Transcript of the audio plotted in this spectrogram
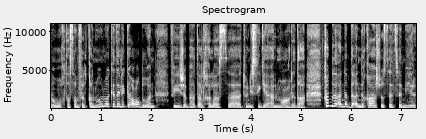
ومختصا في القانون وكذلك عضوا في جبهة الخلاص التونسية المعارضة. قبل أن نبدأ النقاش أستاذ سمير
